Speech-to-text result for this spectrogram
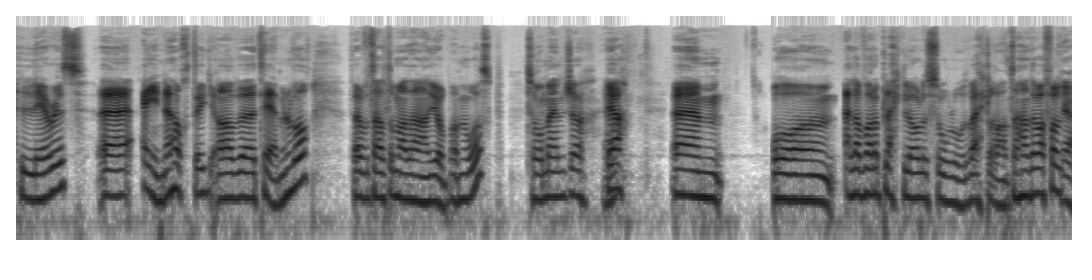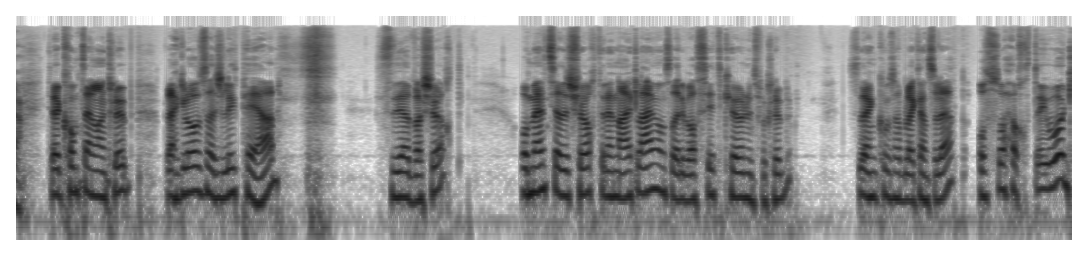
hilarious. Uh, ene hørte jeg av uh, TV-en vår, der jeg fortalte om at han hadde jobba med Wasp. Tour manager. Ja. Um, og, eller var det Black Lawless solo? Det var et eller annet. Han, det var i Ja. De hadde kommet til en eller annen klubb. Black Lawless hadde ikke likt P1, så de hadde bare kjørt. Og mens de hadde kjørt til den nightlineren, så hadde de bare sett køen utenfor klubben. Så den konserten ble kansellert. Og så hørte jeg òg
